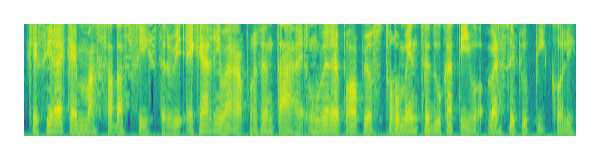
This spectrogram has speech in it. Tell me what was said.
che si reca in massa ad assistervi e che arriva a rappresentare un vero e proprio strumento educativo verso i più piccoli.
